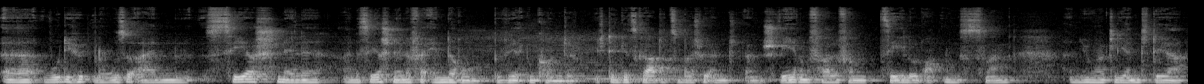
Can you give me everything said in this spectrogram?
äh, wo die Hypnose eine sehr schnelle, eine sehr schnelle Veränderung bewirken konnte. Ich denke jetzt gerade zum Beispiel an einen schweren Fall von Zähl- und Ordnungszwang. Ein junger Klient, der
